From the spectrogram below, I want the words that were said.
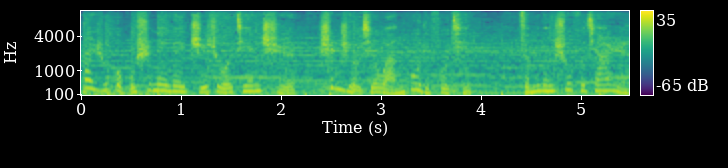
但如果不是那位执着坚持，甚至有些顽固的父亲，怎么能说服家人？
